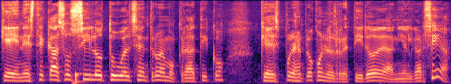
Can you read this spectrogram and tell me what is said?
que en este caso sí lo tuvo el Centro Democrático, que es por ejemplo con el retiro de Daniel García.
